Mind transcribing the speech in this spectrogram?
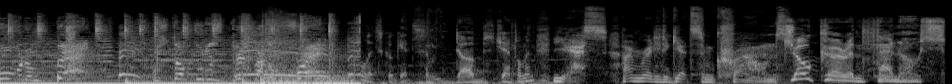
moving them back. We stuck through this bitch like a friend. Let's go get some dubs, gentlemen. Yes, I'm ready to get some crowns. Joker and Thanos.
